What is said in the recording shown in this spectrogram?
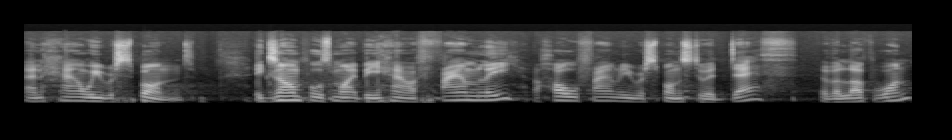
and how we respond. Examples might be how a family, a whole family, responds to a death of a loved one,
